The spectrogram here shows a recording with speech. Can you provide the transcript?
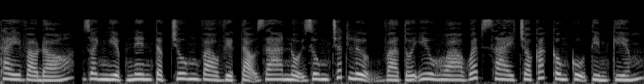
Thay vào đó, doanh nghiệp nên tập trung vào việc tạo ra nội dung chất lượng và tối ưu hóa website cho các công cụ tìm kiếm.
